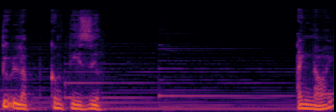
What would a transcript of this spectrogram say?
Tự lập công ty riêng. Anh nói,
